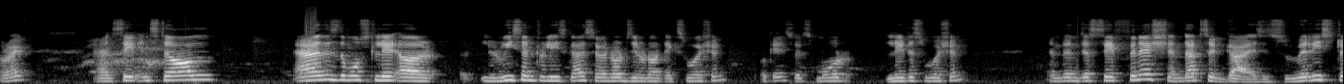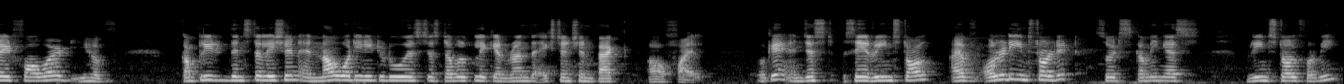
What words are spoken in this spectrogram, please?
all right, and say install. And this is the most uh, recent release, guys, 7.0.x version. Okay, so it's more latest version. And then just say finish, and that's it, guys. It's very straightforward. You have completed the installation and now what you need to do is just double click and run the extension pack uh, file. Okay and just say reinstall. I have already installed it so it's coming as reinstall for me.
